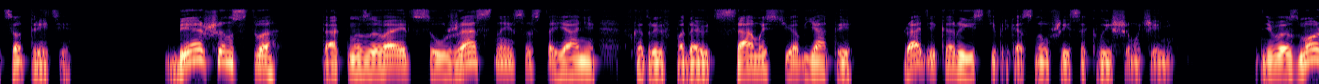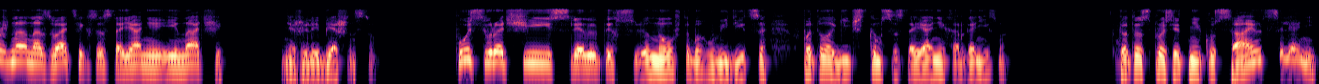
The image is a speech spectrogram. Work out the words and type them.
503. Бешенство — так называется ужасное состояние, в которое впадают самостью объятые, ради корысти прикоснувшиеся к высшим учениям. Невозможно назвать их состояние иначе, нежели бешенством. Пусть врачи исследуют их слюну, чтобы убедиться в патологическом состоянии их организма. Кто-то спросит, не кусаются ли они?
